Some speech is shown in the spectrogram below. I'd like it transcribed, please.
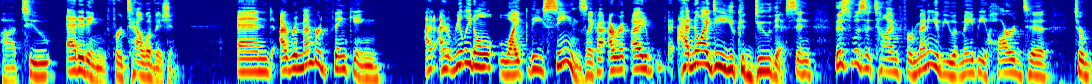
uh, to editing for television. And I remembered thinking, I, I really don't like these scenes. Like, I, I, I, had no idea you could do this. And this was a time for many of you, it may be hard to, to,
